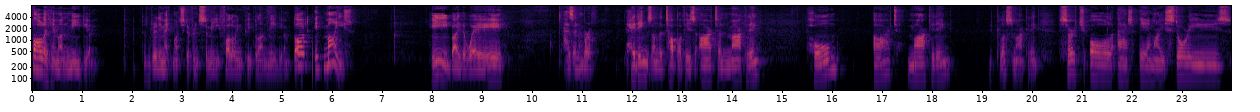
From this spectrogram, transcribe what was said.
follow him on Medium. Doesn't really make much difference to me following people on Medium, but it might. He, by the way, has a number of headings on the top of his art and marketing home, art, marketing, plus marketing, search all at AMI Stories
